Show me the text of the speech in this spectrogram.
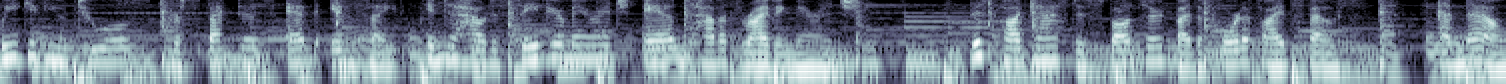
we give you tools, perspectives, and insight into how to save your marriage and have a thriving marriage. This podcast is sponsored by The Fortified Spouse. And now,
